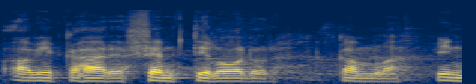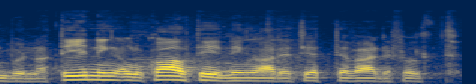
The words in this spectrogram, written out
av vilka här är 50 lådor gamla inbundna tidningar, lokaltidningar, ett jättevärdefullt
